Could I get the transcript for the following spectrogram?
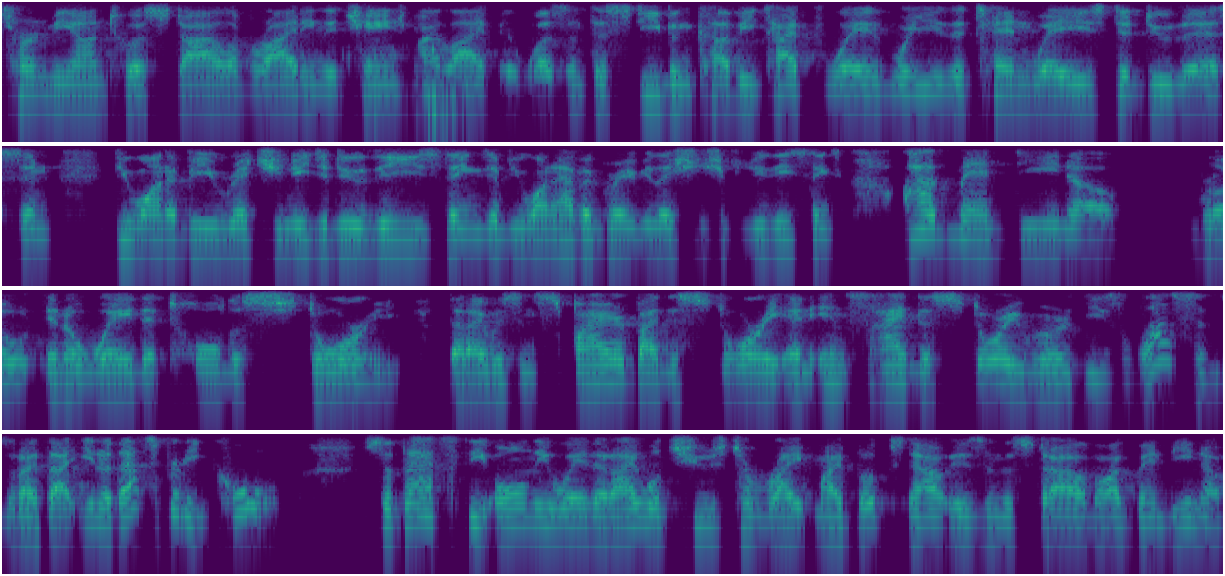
turned me on to a style of writing that changed my life. It wasn't the Stephen Covey type way where you the 10 ways to do this. And if you want to be rich, you need to do these things. If you want to have a great relationship, you do these things. Og Mandino wrote in a way that told a story that I was inspired by the story and inside the story were these lessons and I thought you know that's pretty cool so that's the only way that I will choose to write my books now is in the style of Og Mandino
